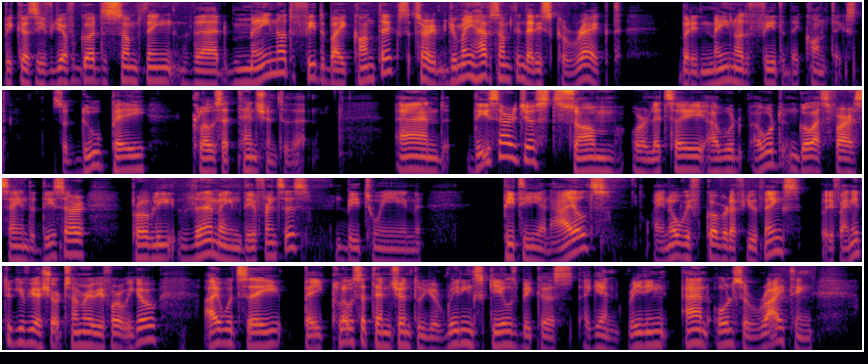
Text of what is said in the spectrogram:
Because if you've got something that may not fit by context, sorry, you may have something that is correct, but it may not fit the context. So do pay close attention to that. And these are just some, or let's say I would I would go as far as saying that these are probably the main differences between PT and IELTS. I know we've covered a few things, but if I need to give you a short summary before we go, I would say pay close attention to your reading skills because, again, reading and also writing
